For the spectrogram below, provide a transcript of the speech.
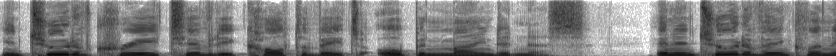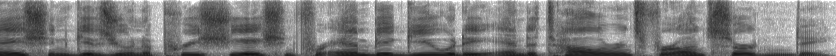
Intuitive creativity cultivates open mindedness. An intuitive inclination gives you an appreciation for ambiguity and a tolerance for uncertainty.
